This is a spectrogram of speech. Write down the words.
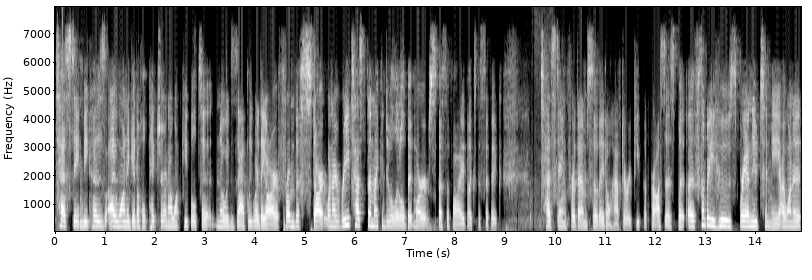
testing because I want to get a whole picture and I want people to know exactly where they are from the start. When I retest them, I can do a little bit more specified, like specific testing for them so they don't have to repeat the process. But if somebody who's brand new to me, I want to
